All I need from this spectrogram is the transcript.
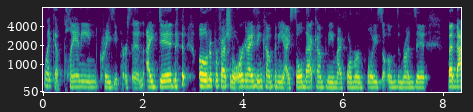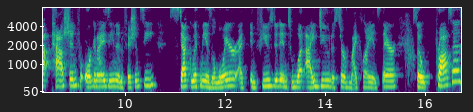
like a planning crazy person. I did own a professional organizing company. I sold that company. My former employee still owns and runs it. But that passion for organizing and efficiency stuck with me as a lawyer. I infused it into what I do to serve my clients there. So, process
